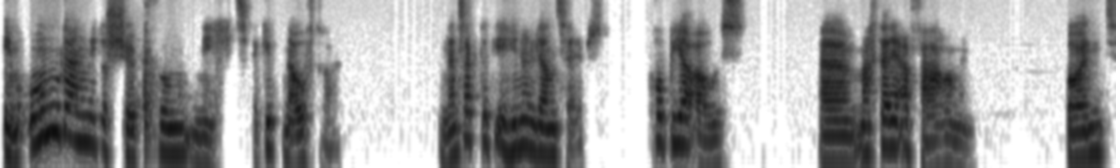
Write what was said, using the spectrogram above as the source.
im Umgang mit der Schöpfung nichts. Er gibt einen Auftrag. Und dann sagt er, geh hin und lern selbst. Probier aus. Äh, mach deine Erfahrungen. Und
